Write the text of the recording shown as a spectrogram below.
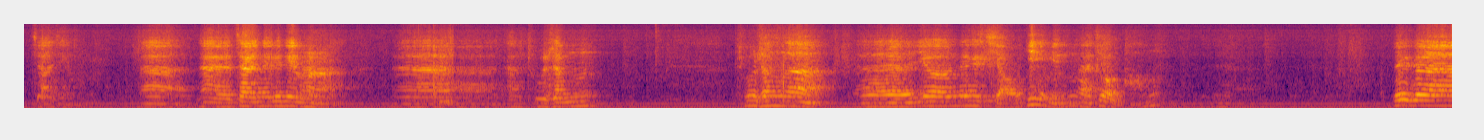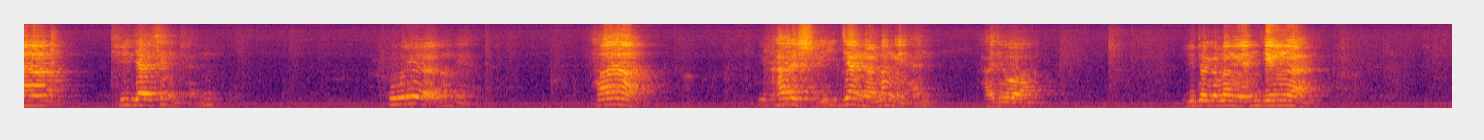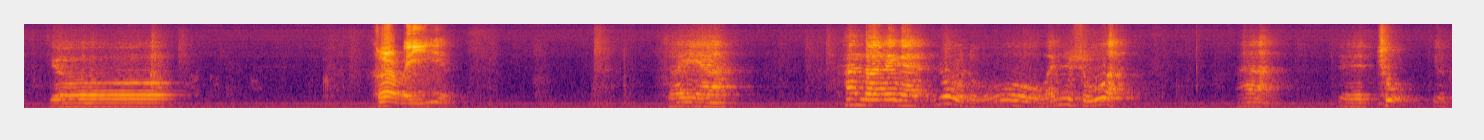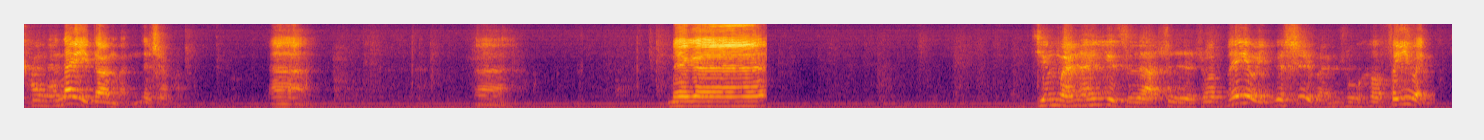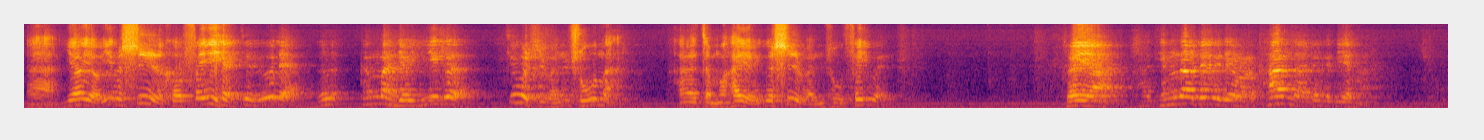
嘉兴，啊，在在那个地方，呃，他出生，出生啊，呃，有那个小地名啊，叫王，这个徐家姓陈，初月楞严，他呀，一开始一见着楞严，他就，与这个楞严经啊。就合二为一了，所以啊，看到那个入主文殊啊，啊，呃处就看到那一段文的时候，啊，啊，那个。经文的意思啊，是说没有一个是文殊和非文啊，要有一个是和非呀，就有两个了，根本就一个就是文殊嘛，还怎么还有一个是文殊非文殊？所以啊，他听到这个地方，看到这个地方，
